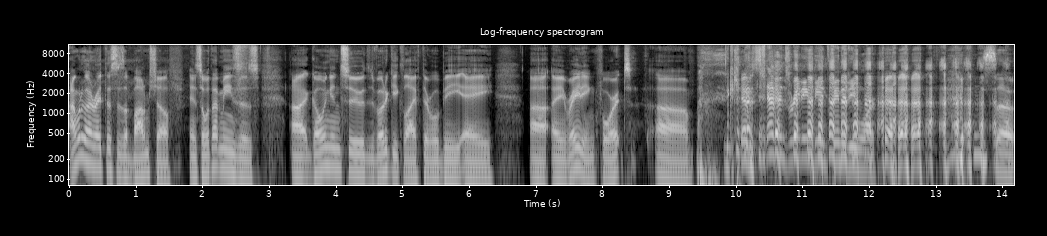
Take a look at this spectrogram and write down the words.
I'm gonna go ahead and rate this as a bottom shelf. And so what that means is, uh, going into the devoted geek life, there will be a uh, a rating for it. Um, Kevin's- Kevin's reading the Infinity War so,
